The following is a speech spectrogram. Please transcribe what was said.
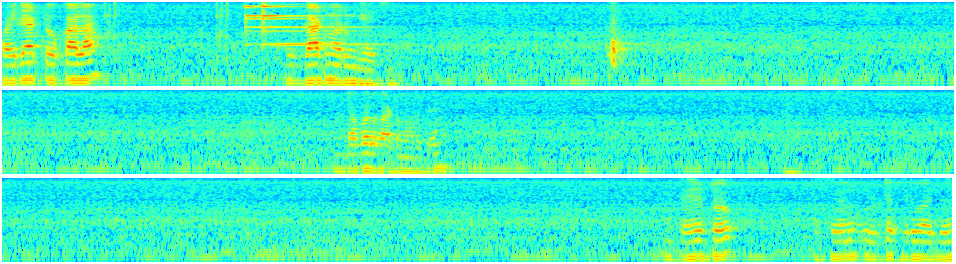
पहिल्या टोकाला एक गाठ मारून घ्यायची. डबल गाठ मारते. हे टोक असं उलटं फिरवायचं.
